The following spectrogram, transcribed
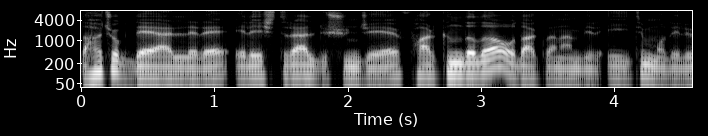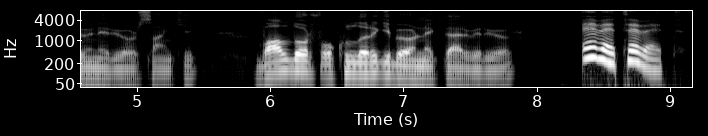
daha çok değerlere, eleştirel düşünceye, farkındalığa odaklanan bir eğitim modeli öneriyor sanki. Waldorf okulları gibi örnekler veriyor. Evet, evet.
